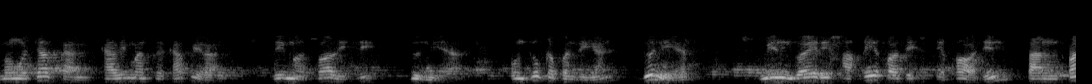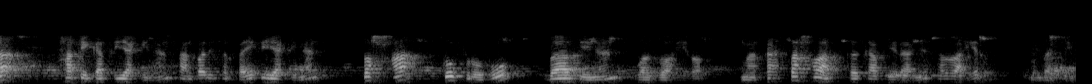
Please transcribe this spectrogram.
mengucapkan kalimat kekafiran lima salihi dunia untuk kepentingan dunia min ghairi haqiqati i'tiqadin tanpa hakikat keyakinan tanpa disertai keyakinan sahha kufruhu batinan wa zahira maka sahlah kekafirannya lahir dan batin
